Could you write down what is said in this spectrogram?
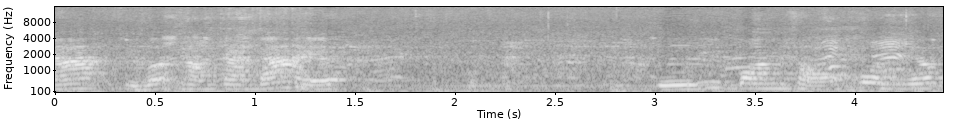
ยะถือว่าทำการได้ครับอยู่ที่บอลสองคนครับ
